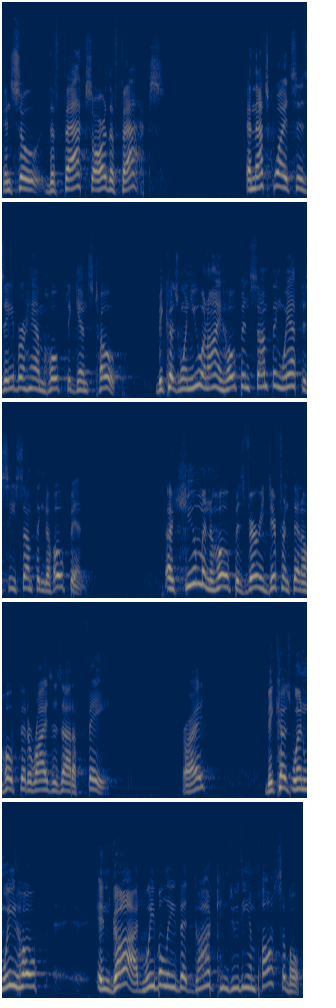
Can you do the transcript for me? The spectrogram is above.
And so the facts are the facts. And that's why it says Abraham hoped against hope. Because when you and I hope in something, we have to see something to hope in. A human hope is very different than a hope that arises out of faith, right? Because when we hope in God, we believe that God can do the impossible.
